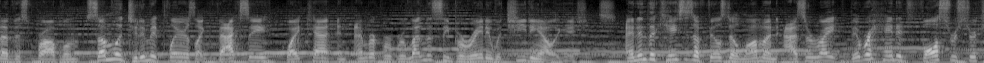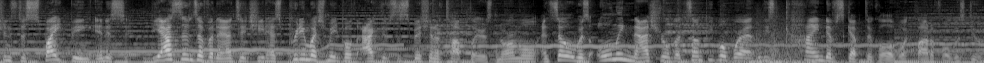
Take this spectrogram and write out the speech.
of this problem, some legitimate players like Vaxei, Whitecat, and mrekk were relentlessly berated with cheating allegations. And in the cases of Filsdelama and Azurite, they were handed false restrictions despite being innocent. The absence of an anti-cheat has pretty much made both active suspicion of top players normal, and so it was only natural that some people were at least kind of skeptical of what Cloutiful was doing.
